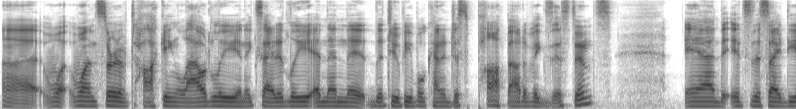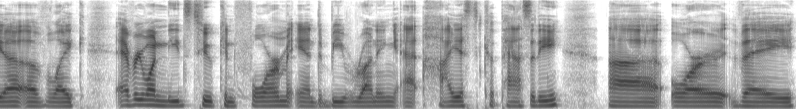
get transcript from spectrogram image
uh, one sort of talking loudly and excitedly, and then the the two people kind of just pop out of existence. And it's this idea of like everyone needs to conform and be running at highest capacity, uh, or they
